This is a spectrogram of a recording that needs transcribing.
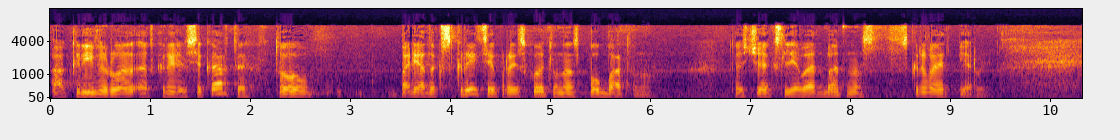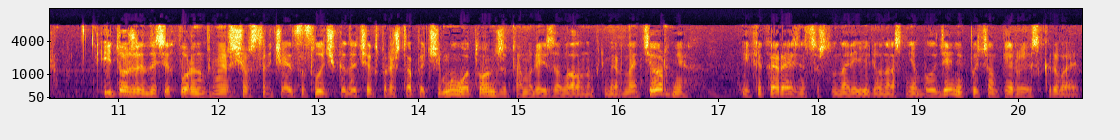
а к риверу открыли все карты, то порядок вскрытия происходит у нас по батону. То есть человек слева от батона скрывает первый. И тоже до сих пор, например, еще встречается случай, когда человек спрашивает, а почему? Вот он же там реализовал, например, на терне. И какая разница, что на ривере у нас не было денег, пусть он первый скрывает.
